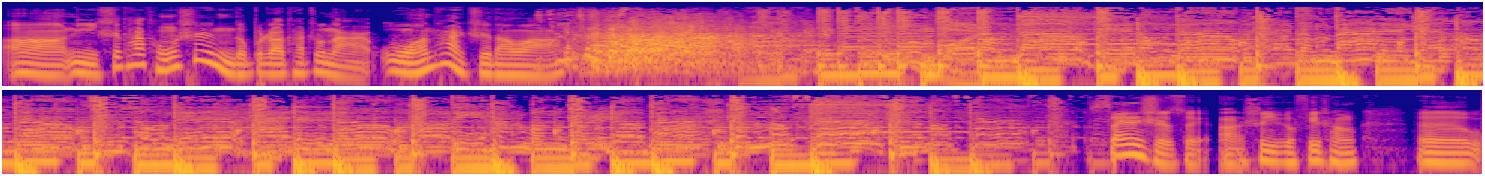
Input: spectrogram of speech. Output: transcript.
啊，你是他同事，你都不知道他住哪儿，我哪知道啊？” 三十岁啊，是一个非常，呃。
